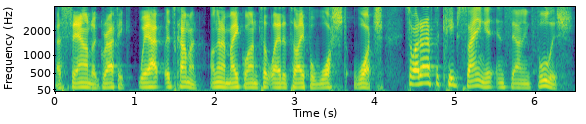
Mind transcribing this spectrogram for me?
a sound, a graphic. Where it's coming. I'm going to make one later today for washed watch. So I don't have to keep saying it and sounding foolish.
